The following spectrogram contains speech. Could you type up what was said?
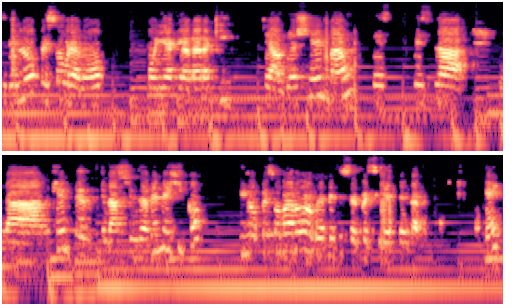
y de López Obrador, voy a aclarar aquí, Claudia Sheinbaum es, la, la, gente de la Ciudad de México y López Obrador obviamente es el presidente de la República. ¿okay?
